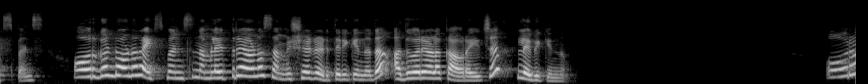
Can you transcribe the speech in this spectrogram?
expense organ donor expense നമ്മൾ എത്രയാണോ സമ്മിഷേഡ് എടുത്തിരിക്കുന്നത് അതുവരെയുള്ള കവറേജ് ലഭിക്കുന്നു. ഓരോ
